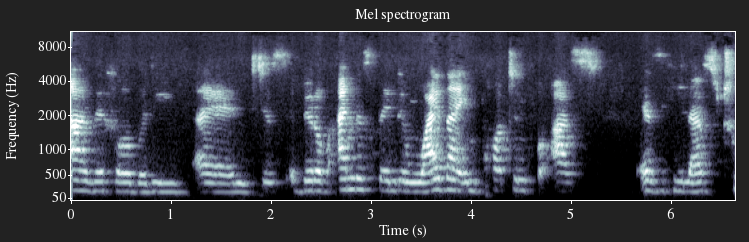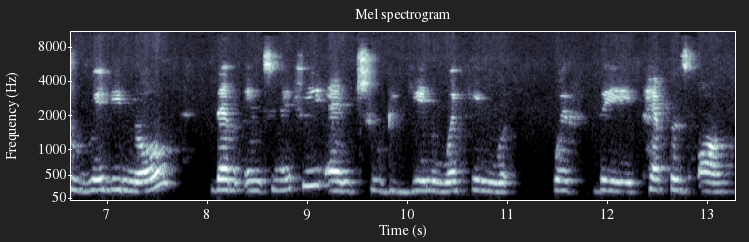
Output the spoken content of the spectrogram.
are the four bodies and just a bit of understanding why they're important for us as healers to really know them intimately and to begin working with, with the purpose of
